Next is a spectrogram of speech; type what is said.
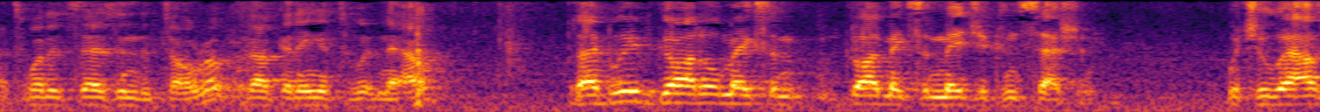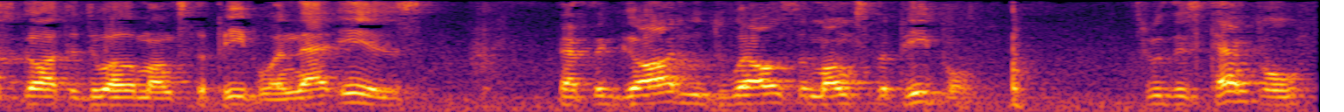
That's what it says in the Torah, without getting into it now. But I believe God will make some, God makes a major concession, which allows God to dwell amongst the people, and that is that the God who dwells amongst the people through this temple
